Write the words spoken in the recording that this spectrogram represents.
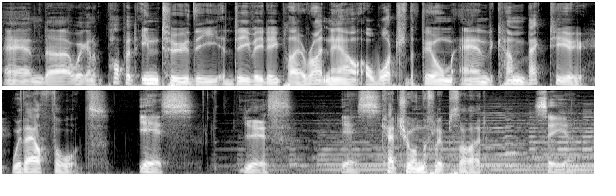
And uh, we're going to pop it into the DVD player right now. I'll watch the film and come back to you with our thoughts. Yes. Yes. Yes. Catch you on the flip side. See ya.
